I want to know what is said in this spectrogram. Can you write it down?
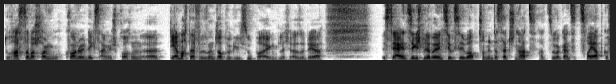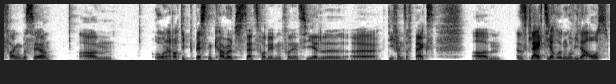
du hast aber schon Quandre Dix angesprochen. Äh, der macht dafür seinen Job wirklich super eigentlich. Also der ist der einzige Spieler bei den Seahawks, der überhaupt schon Interception hat. Hat sogar ganze zwei abgefangen bisher. Ähm, und hat auch die besten Coverage-Stats vor den, vor den Seattle äh, Defensive Backs. Ähm, also es gleicht sich auch irgendwo wieder aus.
